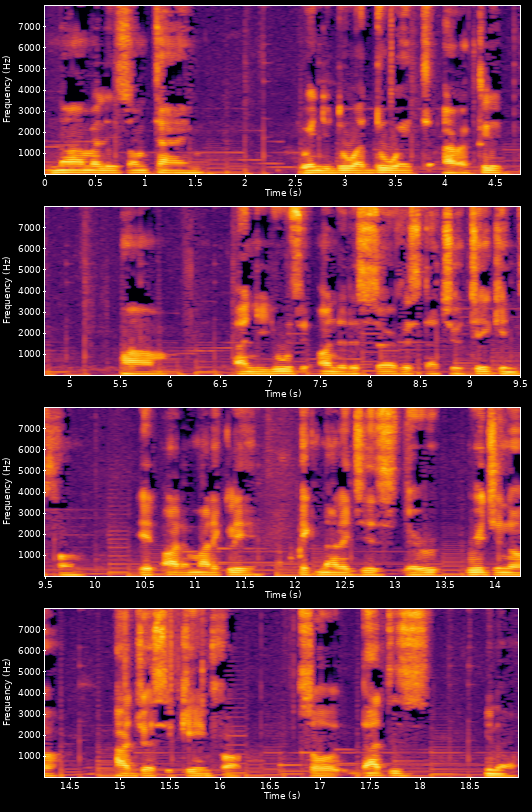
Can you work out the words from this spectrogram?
Normally, sometime when you do a duet or a clip, um, and you use it under the service that you're taking from, it automatically acknowledges the original address it came from. So that is, you know,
